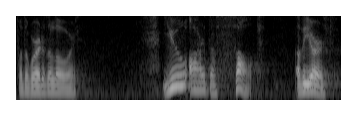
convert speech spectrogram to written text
for the word of the Lord. You are the salt of the earth.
